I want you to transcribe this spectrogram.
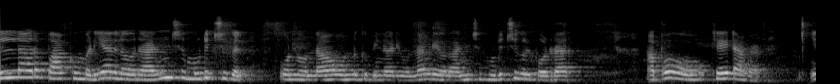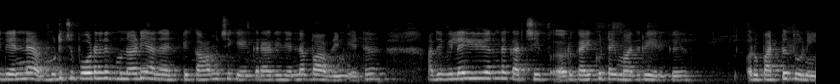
எல்லாரும் பார்க்கும்படி அதில் ஒரு அஞ்சு முடிச்சுகள் ஒன்று ஒன்றா ஒன்றுக்கு பின்னாடி ஒன்றா இப்படி ஒரு அஞ்சு முடிச்சுகள் போடுறார். அப்போது கேட்டாங்க இது என்ன? முடிச்சு போடுறதுக்கு முன்னாடி அதை இப்படி காமிச்சு கேட்குறாரு. இது என்னப்பா? அப்படின்னு கேட்டு அது விலை உயர்ந்த கர்ச்சி ஒரு கைக்குட்டை மாதிரி இருக்குது ஒரு பட்டு துணி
